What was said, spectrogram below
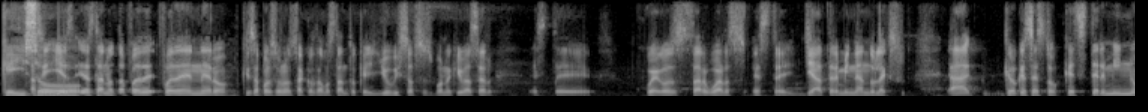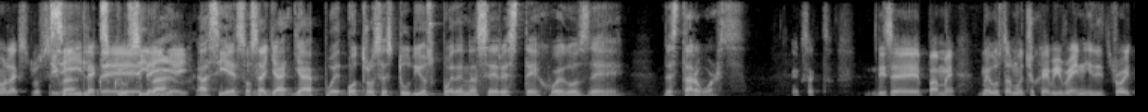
que hizo. y esta nota fue de, fue de enero. Quizá por eso nos acordamos tanto que Ubisoft se supone que iba a hacer este juegos Star Wars este, ya terminando la. Ah, creo que es esto, que terminó la exclusiva. Sí, la exclusiva. E Así es. O sea, ya, ya otros estudios pueden hacer este juegos de, de Star Wars. Exacto. Dice Pame, me gustan mucho Heavy Rain y Detroit,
